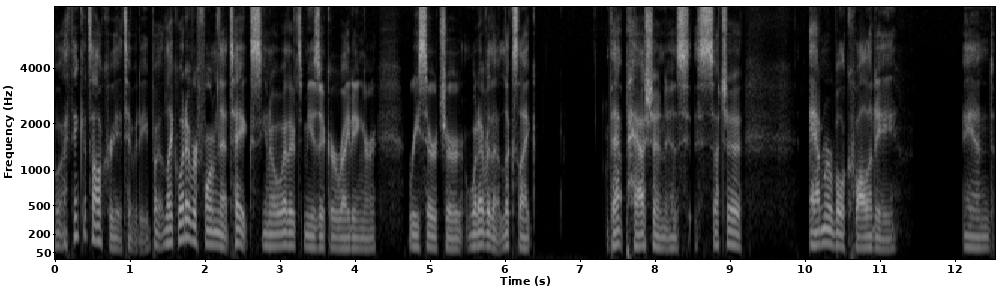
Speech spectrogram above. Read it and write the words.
well, I think it's all creativity, but like whatever form that takes, you know, whether it's music or writing or research or whatever that looks like, that passion is, such a admirable quality. And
